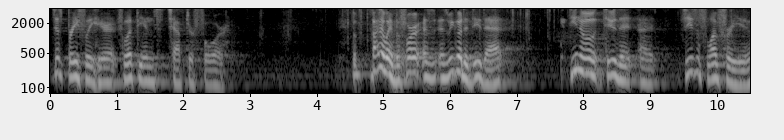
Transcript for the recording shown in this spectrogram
just briefly here at Philippians chapter 4. But by the way, before, as, as we go to do that, do you know, too, that uh, Jesus' love for you,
